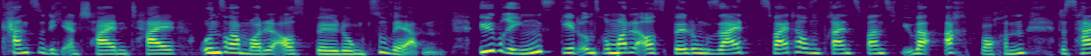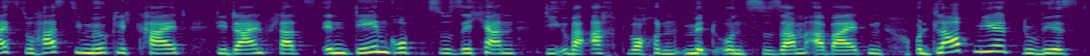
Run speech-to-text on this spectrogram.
kannst du dich entscheiden, Teil unserer Modelausbildung zu werden. Übrigens geht unsere Modelausbildung seit 2023 über acht Wochen. Das heißt, du hast die Möglichkeit, dir deinen Platz in den Gruppen zu sichern, die über acht Wochen mit uns zusammenarbeiten. Und glaub mir, du wirst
